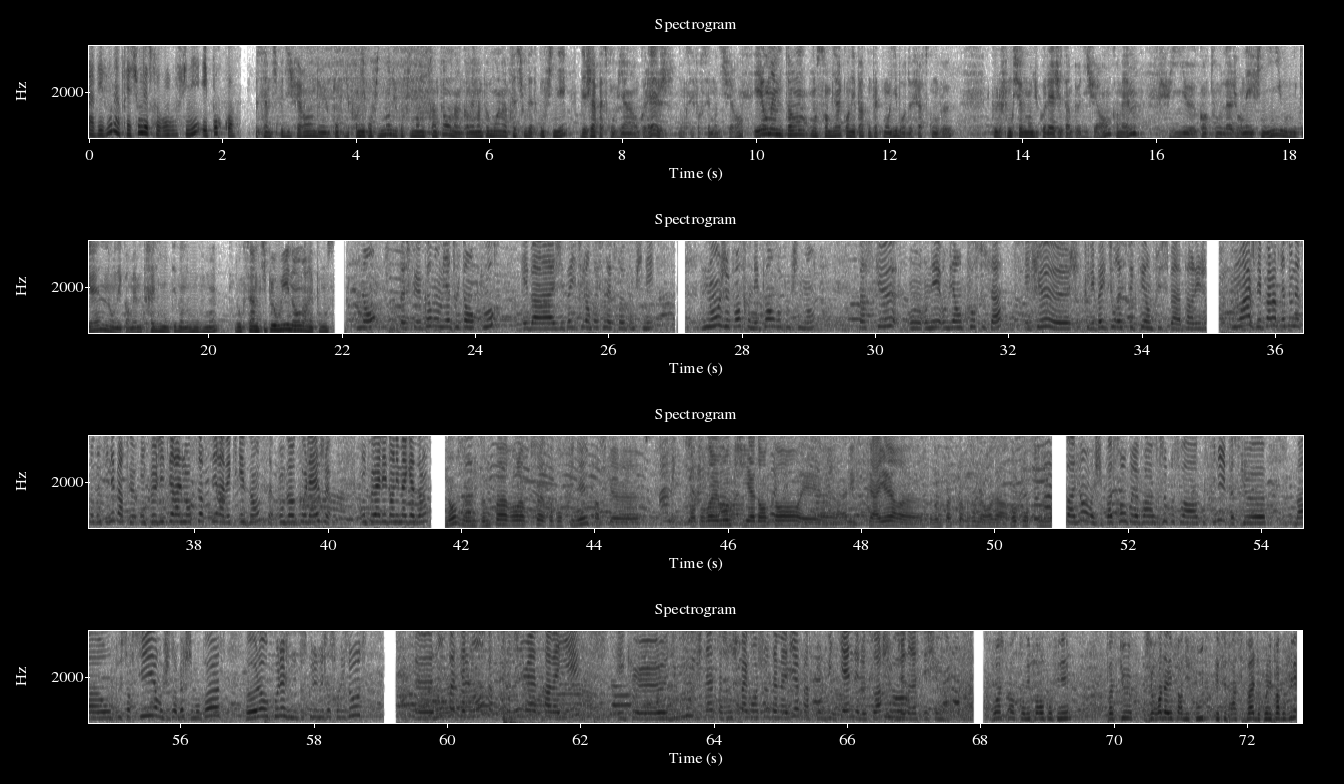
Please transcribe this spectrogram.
Avez-vous l'impression d'être reconfiné et pourquoi? C'est un petit peu différent du, premier confinement, du confinement de printemps. On a quand même un peu moins l'impression d'être confiné. Déjà parce qu'on vient au collège, donc c'est forcément différent. Et en même temps, on sent bien qu'on n'est pas complètement libre de faire ce qu'on veut, que le fonctionnement du collège est un peu différent quand même. Puis euh, quand la journée est finie ou le week-end, on est quand même très limité dans nos mouvements. Donc c'est un petit peu oui et non ma réponse. Non, parce que comme on vient tout le temps en cours, et eh bah j'ai pas du tout l'impression d'être confiné. Non, je pense qu'on n'est pas en reconfinement parce que on, est, on vient en cours tout ça et que euh, je trouve qu'il n'est pas du tout respecté en plus bah, par les gens. Moi, j'ai pas l'impression d'être confiné parce qu'on peut littéralement sortir avec aisance. On va au collège, on peut aller dans les magasins. Non, ça ne donne pas vraiment l'impression d'être confiné parce que quand on voit le monde qu'il y a dans le camp et euh, à l'extérieur, euh, ça donne pas cette impression d'un reconfinement. Bah non, je sais pas trop qu'on a pas l'impression qu'on soit confiné parce que bah on peut sortir, moi je suis en chez mon pote, là au collège on est tous collés les uns sur les autres, euh, non, pas tellement, parce qu'on continue à travailler et que du coup, au final, ça change pas grand chose à ma vie, à part que le week-end et le soir, je suis obligée de rester chez moi. Moi, je pense qu'on n'est pas reconfiné parce que j'ai le droit d'aller faire du foot et c'est principal, donc on n'est pas confiné.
